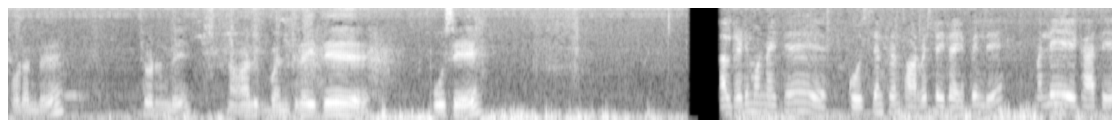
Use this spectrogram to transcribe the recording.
చూడండి. చూడండి నాలుగు బంతులు అయితే పూసే ఆల్రెడీ మొన్న అయితే కోసాను ఫ్రెండ్స్ హార్వెస్ట్ అయితే అయిపోయింది. మళ్ళీ కాసే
